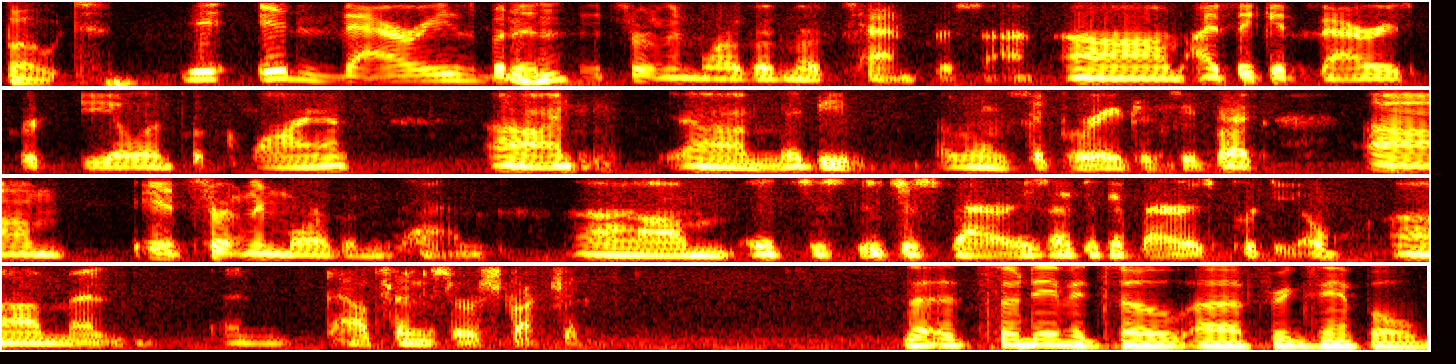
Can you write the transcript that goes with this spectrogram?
boat? It, it varies, but it's, it's certainly more than the ten percent. Um, I think it varies per deal and per client. Um, um, maybe I don't want to say per agency, but um, it's certainly more than ten. Um, it's just it just varies. I think it varies per deal um, and and how things are structured. So, David, so uh, for example,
